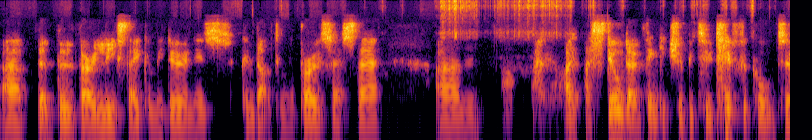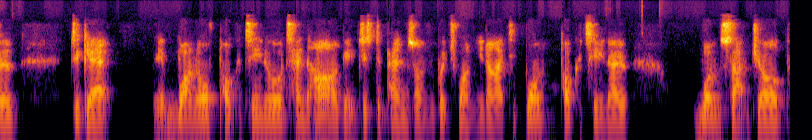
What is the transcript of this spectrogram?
uh, the, the very least they can be doing is conducting the process there. Um, I, I, still don't think it should be too difficult to to get one of Pochettino or Ten Hag. It just depends on which one United want. Pochettino wants that job.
